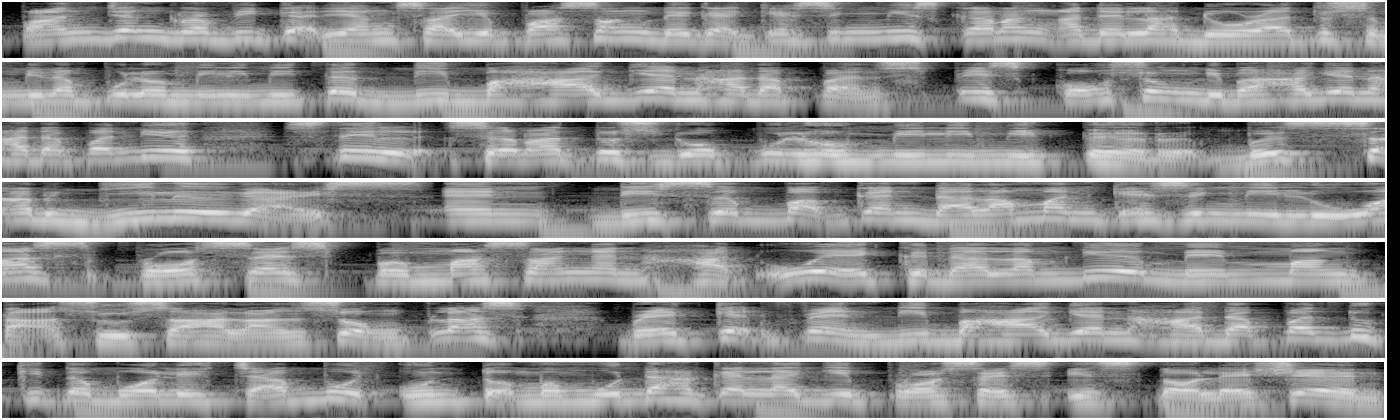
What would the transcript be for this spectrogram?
panjang graphic card yang saya pasang dekat casing ni sekarang adalah 290mm di bahagian hadapan. Space kosong di bahagian hadapan dia still 120mm. Besar gila guys. And disebabkan dalaman casing ni luas, proses pemasangan hardware ke dalam dia memang tak susah langsung. Plus bracket fan di bahagian hadapan tu kita boleh cabut untuk memudahkan lagi proses installation.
